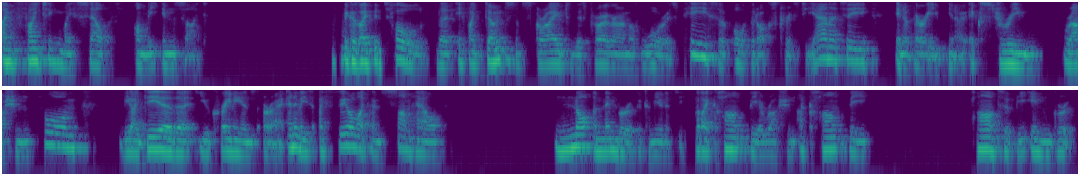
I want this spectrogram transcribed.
I'm fighting myself on the inside. Mm-hmm. Because I've been told that if I don't subscribe to this program of war is peace, of Orthodox Christianity in a very, you know, extreme Russian form, the idea that Ukrainians are our enemies, I feel like I'm somehow not a member of the community, that I can't be a Russian, I can't be part of the in group.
